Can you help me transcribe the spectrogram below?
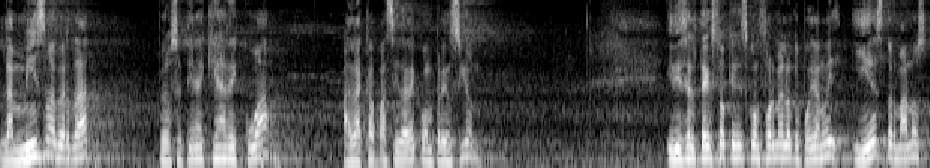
la misma verdad, pero se tiene que adecuar a la capacidad de comprensión. Y dice el texto que es conforme a lo que podían oír. Y esto, hermanos,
